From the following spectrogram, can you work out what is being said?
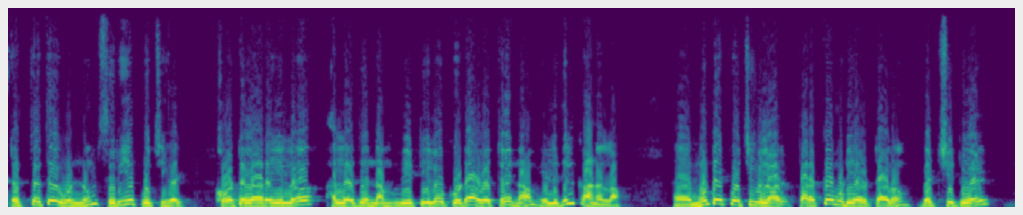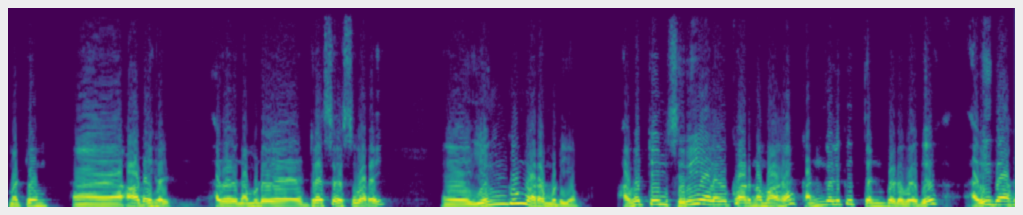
இரத்தத்தை உண்ணும் சிறிய பூச்சிகள். ஹோட்டல் அறையிலோ அல்லது நம் வீட்டிலோ கூட அவற்றை நாம் எளிதில் காணலாம். மூட்டை பூச்சிகளால் பறக்க முடியாவிட்டாலும் பெட்ஷீட்டுகள் மற்றும் ஆடைகள் அதாவது நம்முடைய ட்ரெஸ்ஸஸ் வரை எங்கும் வர முடியும். அவற்றின் சிறிய அளவு காரணமாக கண்களுக்கு தென்படுவது அரிதாக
